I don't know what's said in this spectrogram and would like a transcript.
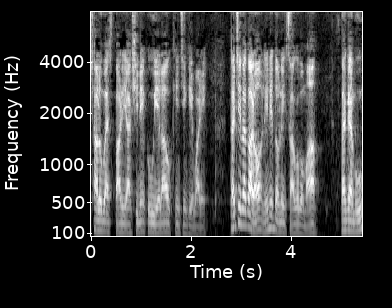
ချာလိုဘတ်ဘာရီယာရှိနဲ့ဂူရီလာကိုခင်းကျင်းခဲ့ပါတယ်။ဘတ်တီဘက်ကတော့၄နှစ်၃နှစ်ကစားကွက်ပေါ်မှာဘန်ကန်ဘူး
